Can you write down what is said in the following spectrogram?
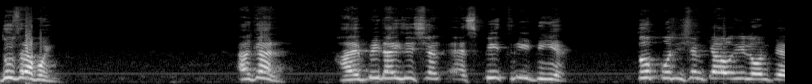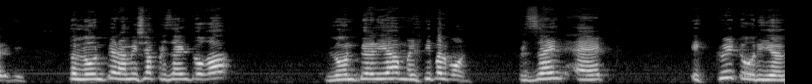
दूसरा पॉइंट अगर हाइब्रिडाइजेशन sp3d है तो पोजीशन क्या होगी लोन पेयर की? तो लोन पेयर हमेशा प्रेजेंट होगा लोन पेयर या multiple bond present at equatorial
